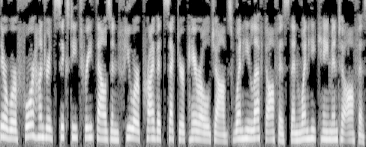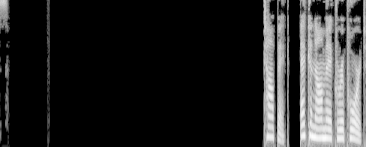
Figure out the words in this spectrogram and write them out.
There were 463,000 fewer private sector payroll jobs when he left office than when he came into office. Economic report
